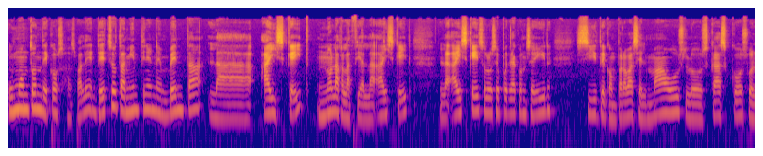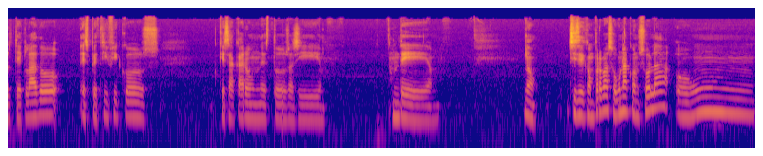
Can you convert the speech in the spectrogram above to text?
un montón de cosas, ¿vale? De hecho, también tienen en venta la Ice Skate, no la glacial, la Ice Skate. La Ice Skate solo se podía conseguir si te comprabas el mouse, los cascos o el teclado específicos que sacaron de estos así de... No, si te comprabas o una consola o un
